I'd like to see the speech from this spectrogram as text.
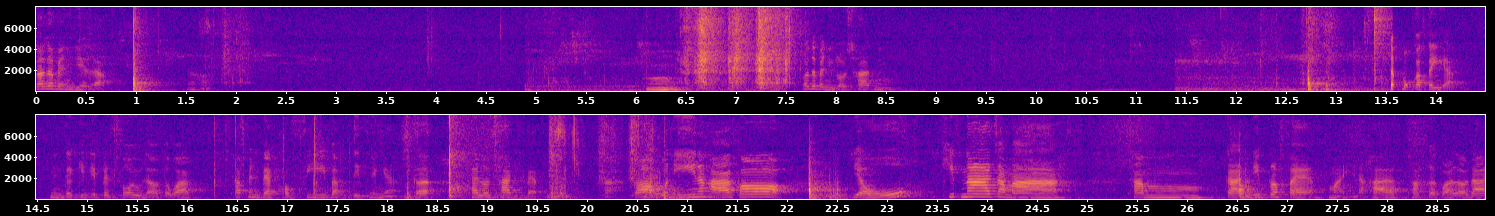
ก็จะเป็นเย็นแล้วนะคะ อืม ก็จะเป็นอีกรสชาติหนึ่ง แต่ปกติอะหนึ่งก็กินเอสเปรสโซ่อยู่แล้ว แต่ว่าถ้าเป็นแบล็คคอฟฟี่แบบดิฟอย่างเงี้ย มันก็ให้รสชาติอีกแบบหนึงค่ะ ก็วันนี้นะคะก็เดี๋ยวคลิปหน้าจะมาทำการดิฟกาแฟใหม่นะคะ ถ้าเกิดว่าเราได้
